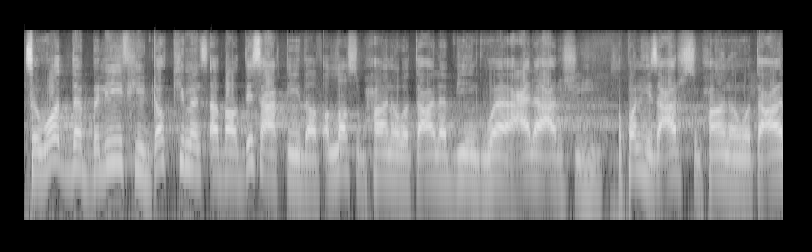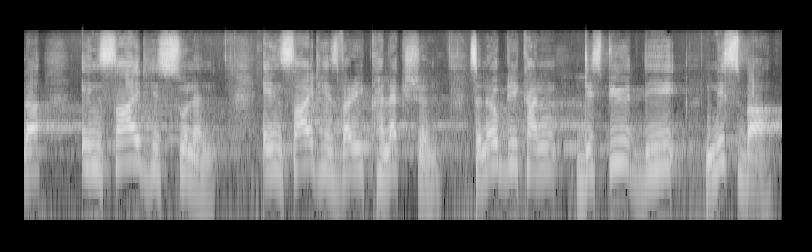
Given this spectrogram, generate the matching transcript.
So what the belief he documents about this aqidah of Allah subhanahu wa ta'ala being where? Ala arshihi. Upon his arsh subhanahu wa ta'ala, inside his sunan, inside his very collection. So nobody can dispute the nisbah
